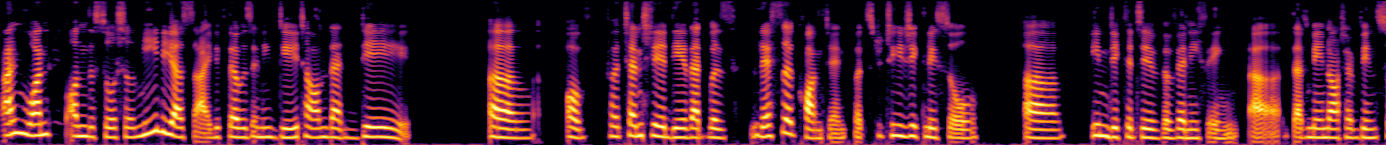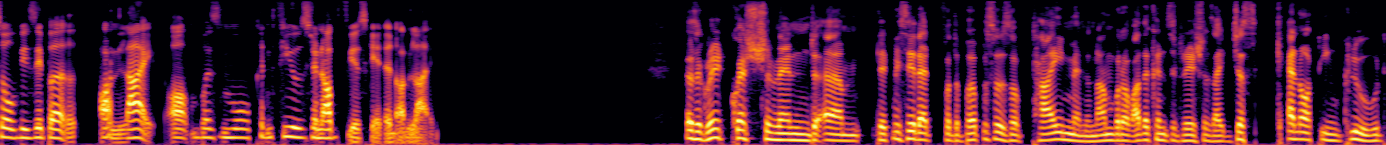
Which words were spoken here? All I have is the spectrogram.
I'm wondering on the social media side if there was any data on that day uh, of potentially a day that was lesser content, but strategically so uh, indicative of anything uh, that may not have been so visible online or was more confused and obfuscated online. That's a great question. And um, let me say that for the purposes of time and a number of other considerations, I just cannot include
